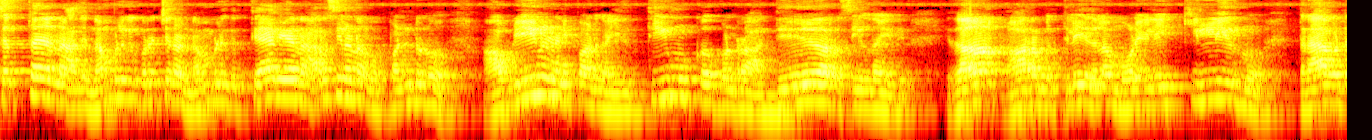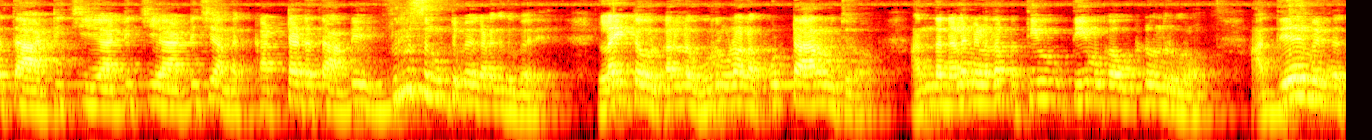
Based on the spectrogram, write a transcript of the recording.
செத்தன அது நம்மளுக்கு பிரச்சனை நம்மளுக்கு தேவையான அரசியலை நம்ம பண்ணணும் அப்படின்னு நினைப்பானுங்க. இது திமுக பண்ணுற அதே அரசியல் தான் இது. இதான் ஆரம்பத்திலே இதெல்லாம் முளையிலே கிள்ளிடணும் திராவிடத்தை அடித்து அடித்து அடித்து அந்த கட்டடத்தை அப்படியே விரிசல் விட்டு போய் கிடக்குது பேர். லைட்டை ஒரு கல்லை உருவினா அதை கூட்ட ஆரம்பிச்சிடும் அந்த நிலைமையில தான் இப்போ திமுக திமுக விட்டுட்டு வந்துருக்குறோம். அதே மாதிரி இந்த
